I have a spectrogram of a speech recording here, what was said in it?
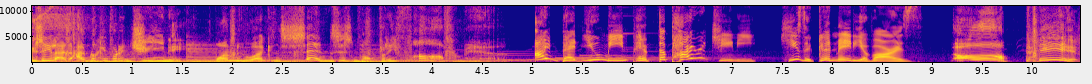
You see, lad, I'm looking for a genie. One who I can sense is not very far from here. I bet you mean Pip the Pirate Genie. He's a good matey of ours. Ah, Pip!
